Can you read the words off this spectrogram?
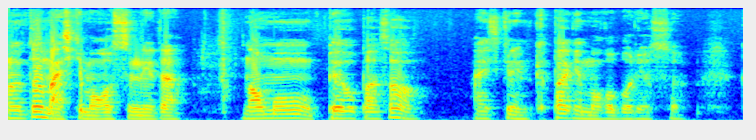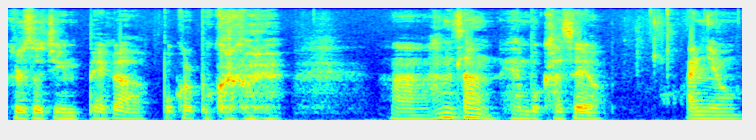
것도 맛있게 먹었습니다. 너무 배고파서 아이스크림 급하게 먹어버렸어. 그래서 지금 배가 뽀글뽀글거려요. 아, 항상 행복하세요. 안녕.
